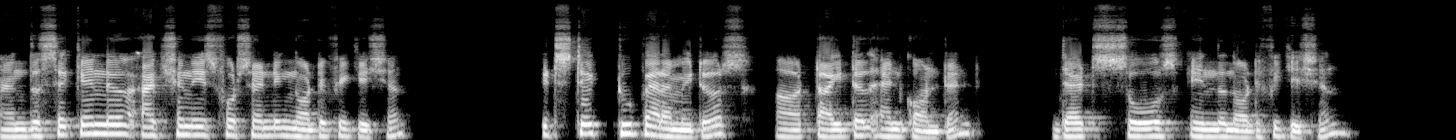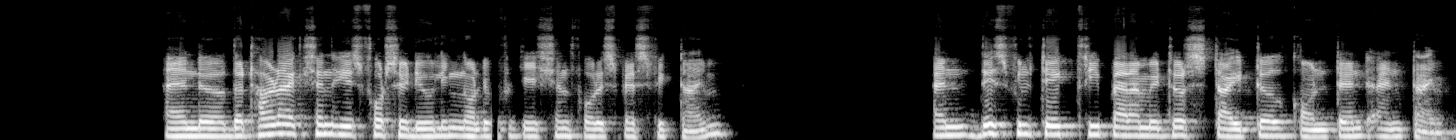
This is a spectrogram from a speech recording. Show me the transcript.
And the second uh, action is for sending notification. It's take two parameters, uh, title and content that shows in the notification and uh, the third action is for scheduling notification for a specific time and this will take three parameters title content and time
